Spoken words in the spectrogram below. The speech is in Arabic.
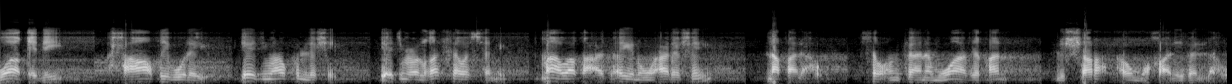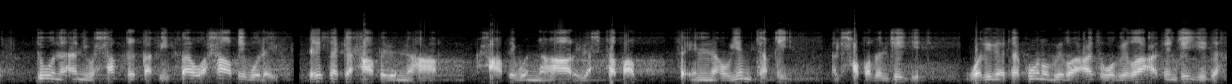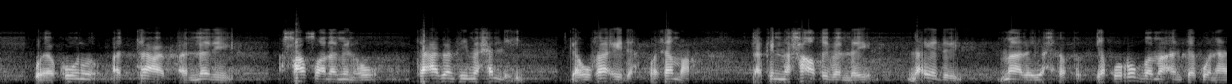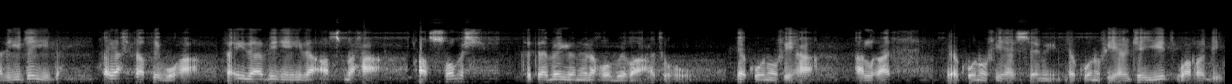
الواقدي حاطب ليل يجمع كل شيء يجمع الغث والسمين ما وقعت عينه على شيء نقله سواء كان موافقا للشرع أو مخالفا له دون أن يحقق فيه فهو حاطب ليل. ليس كحاطب النهار حاطب النهار إذا احتطب فإنه ينتقي الحطب الجيد ولذا تكون بضاعته بضاعة جيدة ويكون التعب الذي حصل منه تعبا في محله. له فائدة وثمر لكن حاطب الليل لا يدري ماذا يحتطب. يقول ربما أن تكون هذه جيدة فيحتطبها فإذا به إذا أصبح الصبح تتبين له بضاعته. يكون فيها الغث يكون فيها السمين يكون فيها الجيد والرديء.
